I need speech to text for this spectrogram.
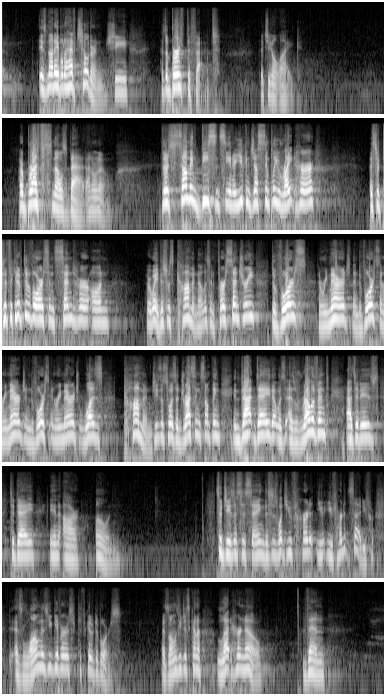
is not able to have children, she has a birth defect that you don't like, her breath smells bad, I don't know. There's some indecency in her. You can just simply write her a certificate of divorce and send her on her way. This was common. Now, listen, first century, divorce and remarriage, then divorce and remarriage, and divorce and remarriage was common. Jesus was addressing something in that day that was as relevant as it is today in our own. So Jesus is saying, this is what you've heard it, you, have heard it said. Heard, as long as you give her a certificate of divorce, as long as you just kind of let her know, then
